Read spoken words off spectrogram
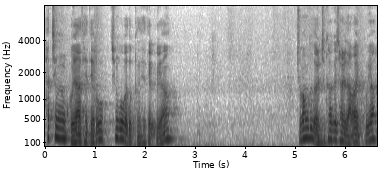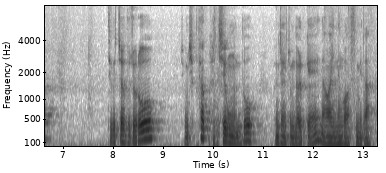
4층은 고야 세대로 층고가 높은 세대고요. 주방도 널찍하게 잘 나와 있고요. 디귿자 구조로 지금 식탁 배치 공간도 굉장히 좀 넓게 나와 있는 것 같습니다.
